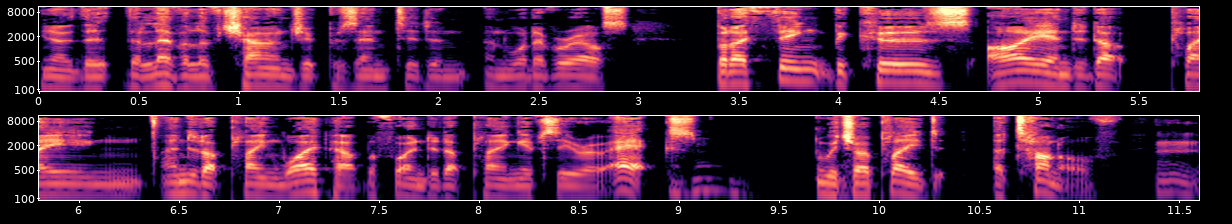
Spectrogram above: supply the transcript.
you know the the level of challenge it presented and and whatever else. But I think because I ended up playing. I ended up playing Wipeout before I ended up playing F Zero X, Mhm. which I played a ton of. Hmm.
